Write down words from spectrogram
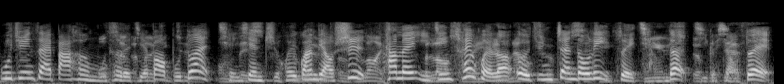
乌军在巴赫姆特的捷报不断，前线指挥官表示，他们已经摧毁了俄军战斗力最强的几个小队。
